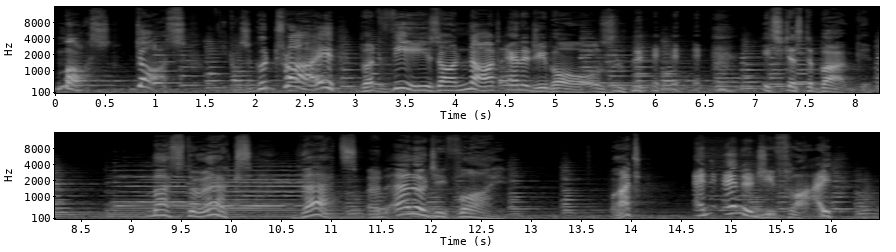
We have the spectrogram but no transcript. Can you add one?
Moss, Doss, it was a good try, but these are not energy balls. it's just a bug. Master X, that's an energy fly. What? An energy fly?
